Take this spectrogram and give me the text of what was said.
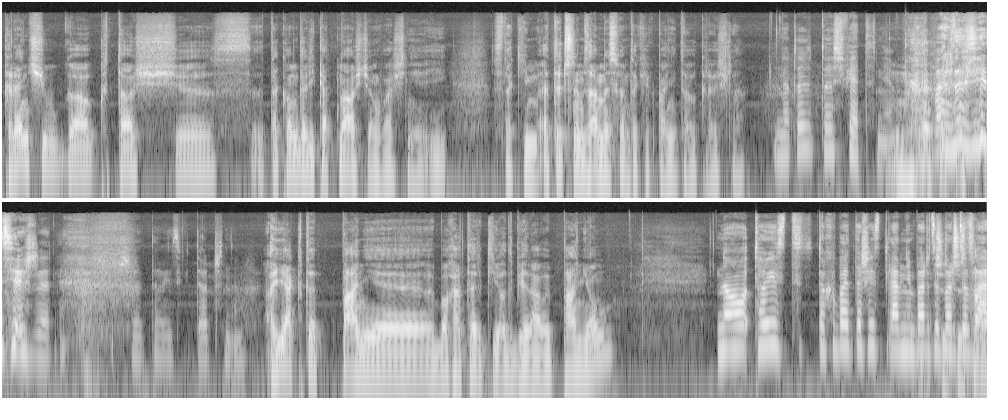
kręcił go ktoś e, z taką delikatnością właśnie i z takim etycznym zamysłem, tak jak pani to określa. No to, to świetnie. Bardzo się cieszę, że to jest widoczne. A jak te panie bohaterki odbierały panią? No to jest, to chyba też jest dla mnie bardzo, czy, bardzo czy całą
